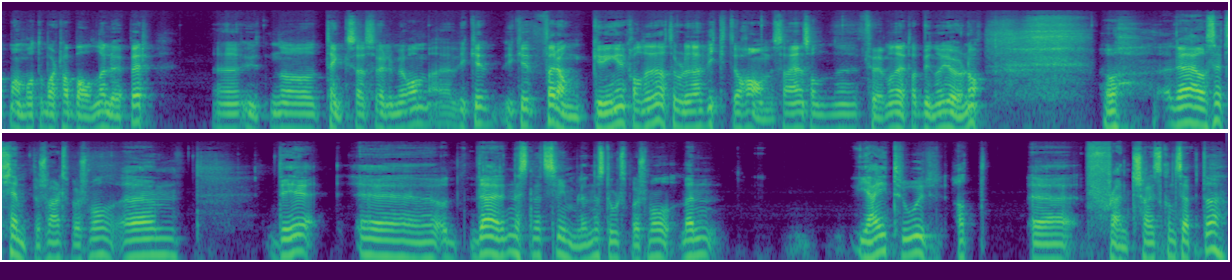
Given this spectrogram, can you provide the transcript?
på mange måter bare tar ballen og løper. uten å tenke seg så veldig mye om. Hvilke, hvilke forankringer kaller det det? Tror du det er viktig å ha med seg en sånn før man helt begynner å gjøre noe? Oh, det er også et kjempesvært spørsmål. Um, det Eh, det er nesten et svimlende stort spørsmål, men jeg tror at eh, franchise-konseptet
